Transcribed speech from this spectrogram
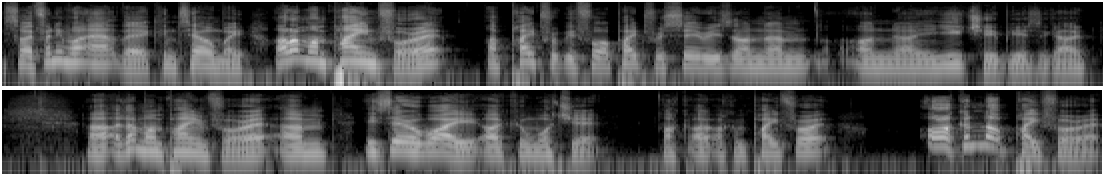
so if anyone out there can tell me, I don't mind paying for it. I've paid for it before. I paid for a series on um, on uh, YouTube years ago. Uh, I don't mind paying for it. Um, is there a way I can watch it? I, I, I can pay for it, or I can not pay for it.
